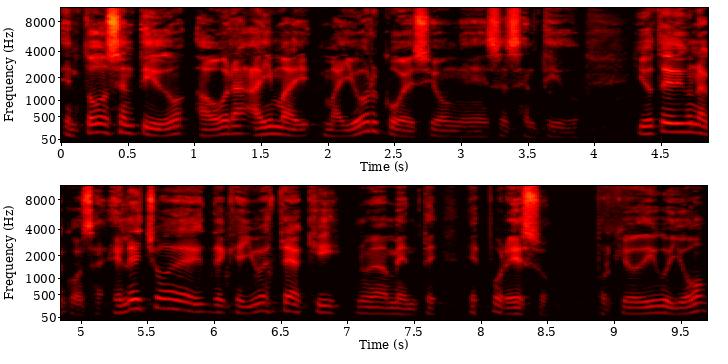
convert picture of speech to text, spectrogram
en todo sentido, ahora hay may, mayor cohesión en ese sentido. Yo te digo una cosa, el hecho de, de, que yo esté aquí nuevamente es por eso, porque yo digo, yo,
